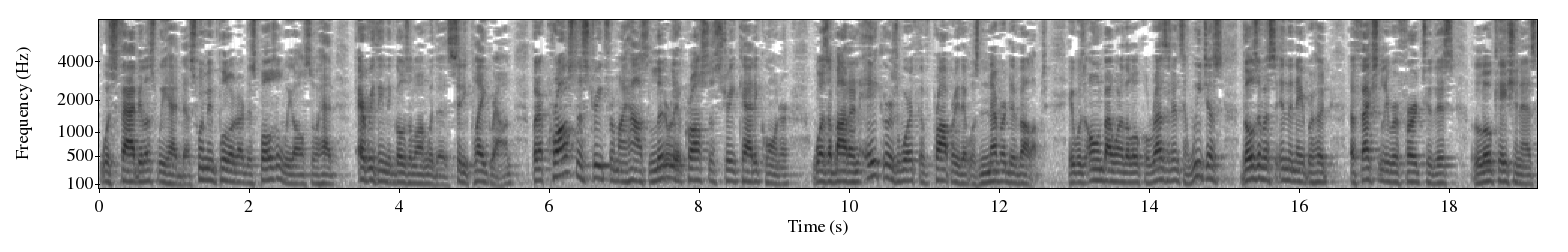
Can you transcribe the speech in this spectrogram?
was fabulous. We had a swimming pool at our disposal. We also had everything that goes along with a city playground. But across the street from my house, literally across the street, caddy corner, was about an acre's worth of property that was never developed. It was owned by one of the local residents, and we just, those of us in the neighborhood, affectionately referred to this location as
